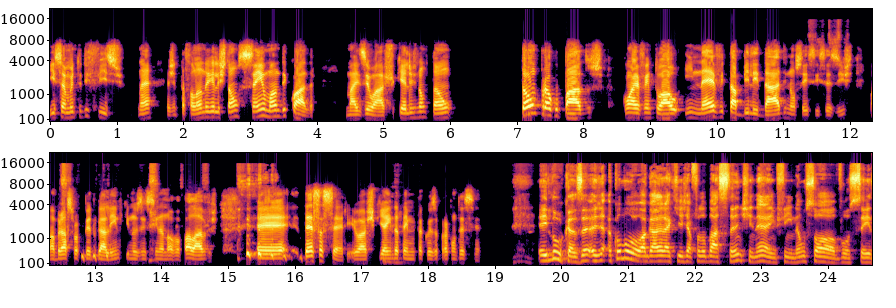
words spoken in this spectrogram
Isso é muito difícil, né? A gente está falando que eles estão sem o mando de quadra, mas eu acho que eles não estão tão preocupados com a eventual inevitabilidade, não sei se isso existe, um abraço para Pedro Galindo, que nos ensina novas palavras, é, dessa série. Eu acho que ainda tem muita coisa para acontecer. Ei, Lucas, eh, como a galera aqui já falou bastante, né? Enfim, não só vocês,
